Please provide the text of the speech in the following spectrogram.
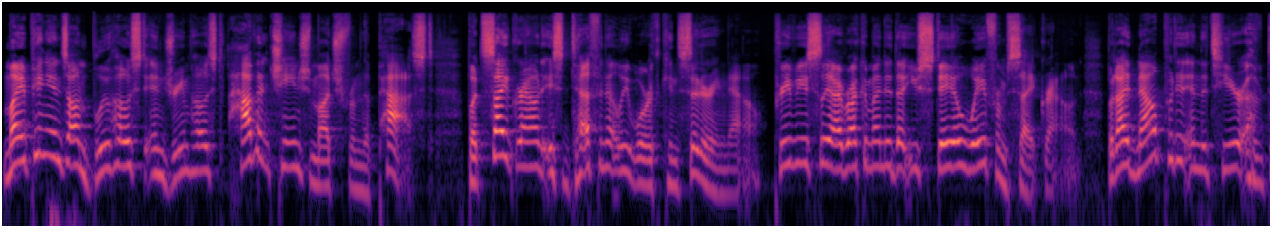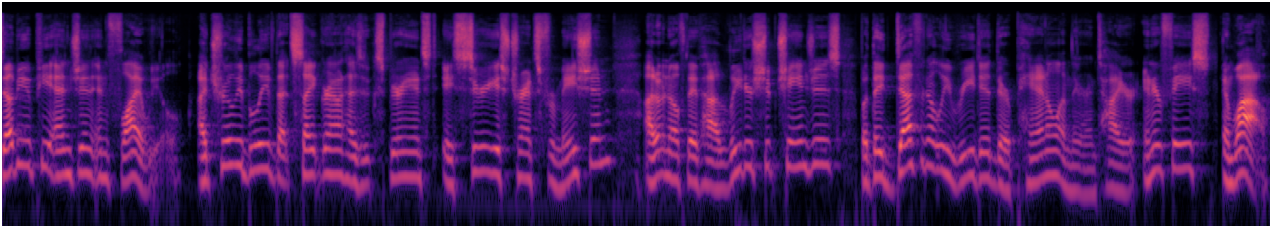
My opinions on Bluehost and DreamHost haven't changed much from the past, but SiteGround is definitely worth considering now. Previously, I recommended that you stay away from SiteGround, but I'd now put it in the tier of WP Engine and Flywheel. I truly believe that SiteGround has experienced a serious transformation. I don't know if they've had leadership changes, but they definitely redid their panel and their entire interface. And wow,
